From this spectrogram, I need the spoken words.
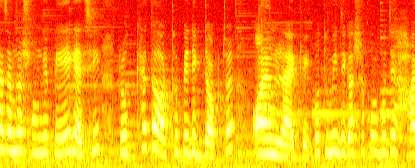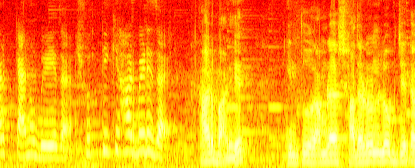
আজ আমরা সঙ্গে পেয়ে গেছি প্রখ্যাত অর্থোপেডিক ডক্টর অয়ন রায়কে। প্রথমেই জিজ্ঞাসা করব যে হাড় কেন বেড়ে যায়? সত্যি কি হাড় বেড়ে যায়? হাড় বাড়ে কিন্তু আমরা সাধারণ লোক যেটা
